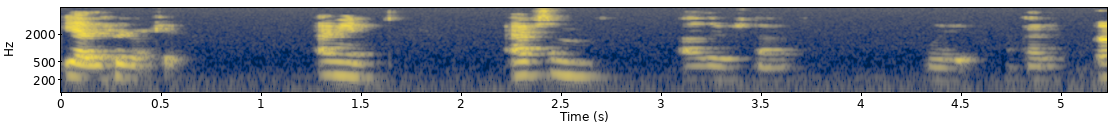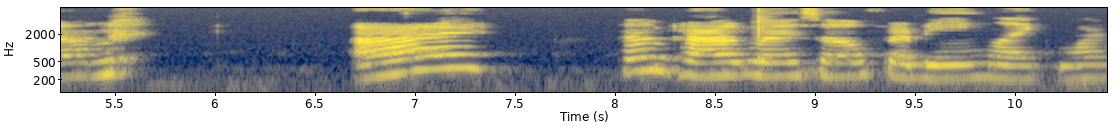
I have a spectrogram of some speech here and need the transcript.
Yeah, that's pretty much it. I mean, I have some other stuff, but Um, I am proud of myself for being like more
